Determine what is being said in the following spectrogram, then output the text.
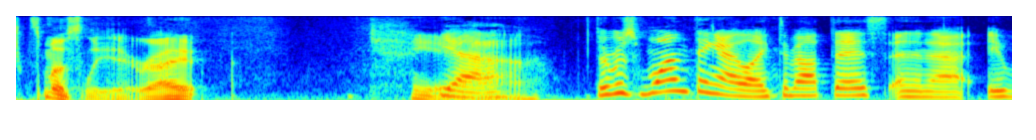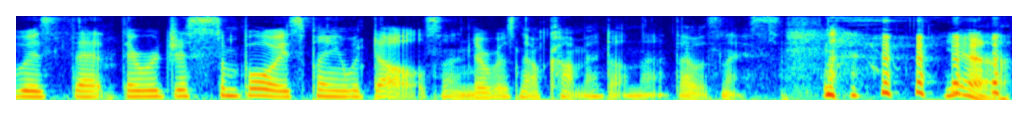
It's mostly it, right? Yeah. There was one thing I liked about this, and that uh, it was that there were just some boys playing with dolls, and there was no comment on that. That was nice. Yeah.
